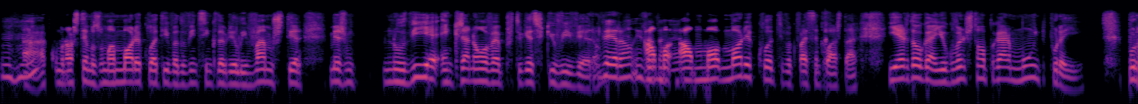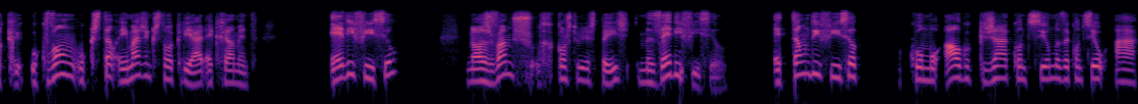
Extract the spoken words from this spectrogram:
Uhum. ah, como nós temos uma memória coletiva do 25 de Abril e vamos ter, mesmo no dia em que já não houver portugueses que o viveram, há uma, há uma memória coletiva que vai sempre lá estar. E Erdogan e o governo estão a pegar muito por aí. Porque o que vão, o que estão, a imagem que estão a criar é que realmente é difícil, nós vamos reconstruir este país, mas é difícil. É tão difícil como algo que já aconteceu, mas aconteceu há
